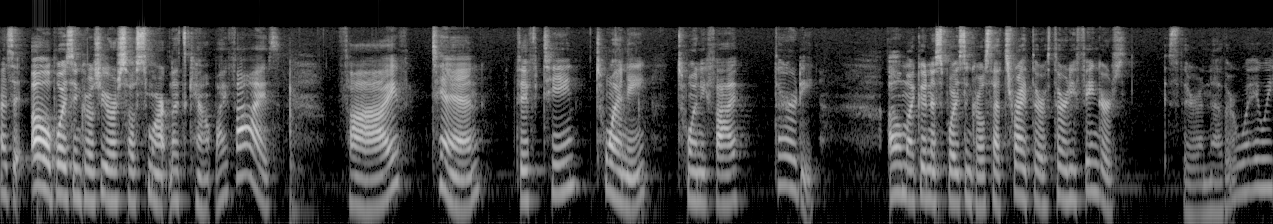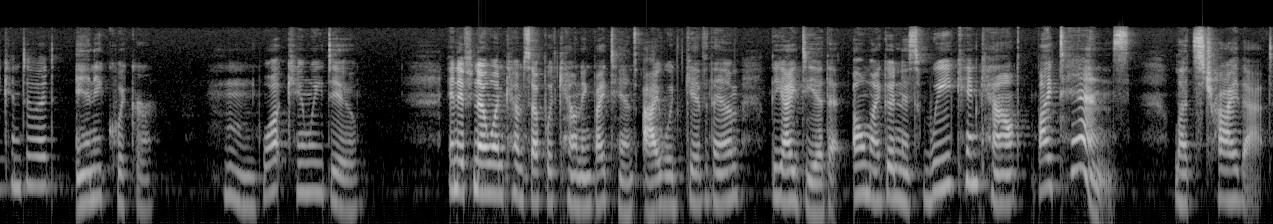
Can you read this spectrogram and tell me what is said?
I say, oh, boys and girls, you are so smart. Let's count by fives. 5, 10, 15, 20, 25, 30. Oh my goodness, boys and girls, that's right. There are 30 fingers. Is there another way we can do it any quicker? Hmm, what can we do? And if no one comes up with counting by tens, I would give them the idea that, oh my goodness, we can count by tens. Let's try that.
